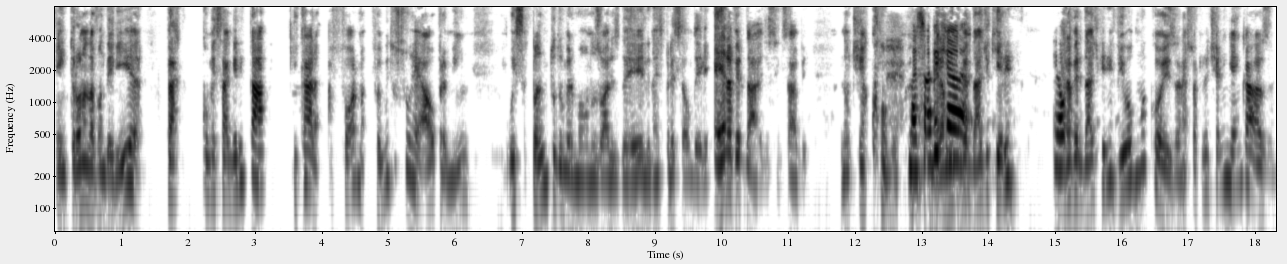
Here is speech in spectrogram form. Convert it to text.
entrou na lavanderia para começar a gritar. E cara, a forma foi muito surreal para mim o espanto do meu irmão nos olhos dele, na expressão dele. Era verdade, assim, sabe? Não tinha como. Mas sabe Era que muito a... verdade que ele Eu... Era verdade que ele viu alguma coisa, né? Só que não tinha ninguém em casa.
